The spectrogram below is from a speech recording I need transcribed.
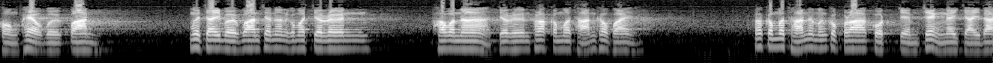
ผ่องแผ้วเบิกบาน เมื่อใจเบิกบานเช่นนั้นก็มาเจริญ ภาวนาเจริญพระกรรมฐานเข้าไป พระกรรมฐานนั้นมันก็ปรากฏแจ่มแจ้งในใจได้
